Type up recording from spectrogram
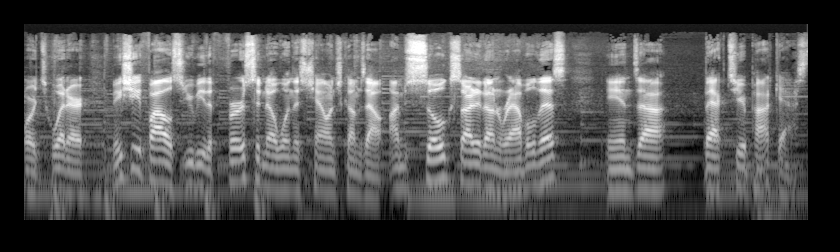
or Twitter. Make sure you follow so you'll be the first to know when this challenge comes out. I'm so excited to unravel this. And uh, back to your podcast.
